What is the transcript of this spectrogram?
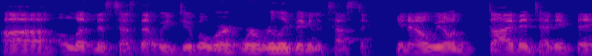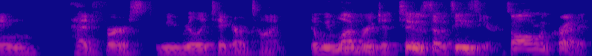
uh, litmus test that we do. But we're we're really big into testing. You know, we don't dive into anything head first. We really take our time and we leverage it too. So it's easier. It's all on credit.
